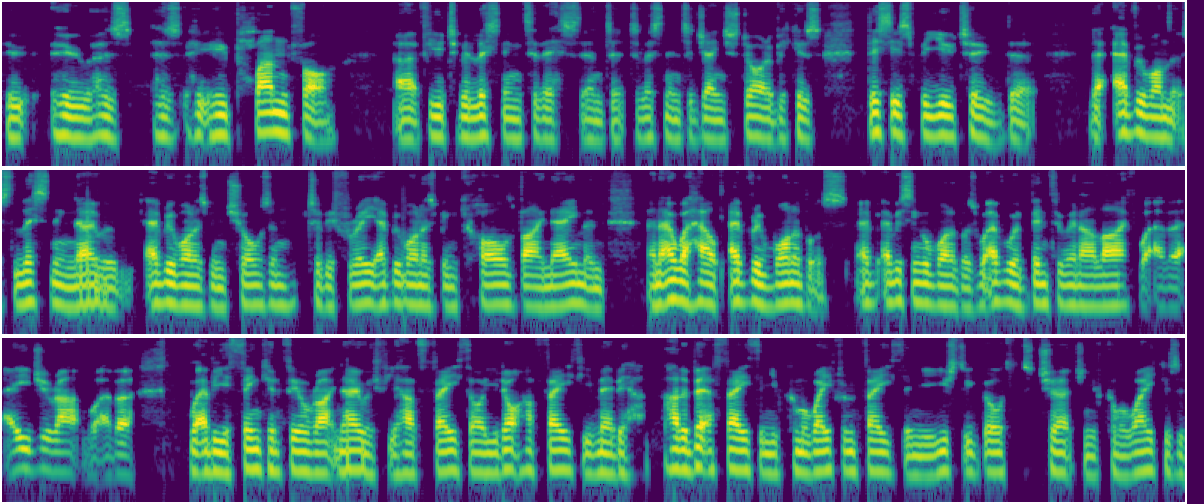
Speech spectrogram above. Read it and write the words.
who who has has who planned for uh, for you to be listening to this and to, to listening to Jane's story because this is for you too that that everyone that's listening now, everyone has been chosen to be free. Everyone has been called by name, and and our help, every one of us, every, single one of us, whatever we've been through in our life, whatever age you're at, whatever whatever you think and feel right now if you have faith or you don't have faith you maybe had a bit of faith and you've come away from faith and you used to go to church and you've come away because of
